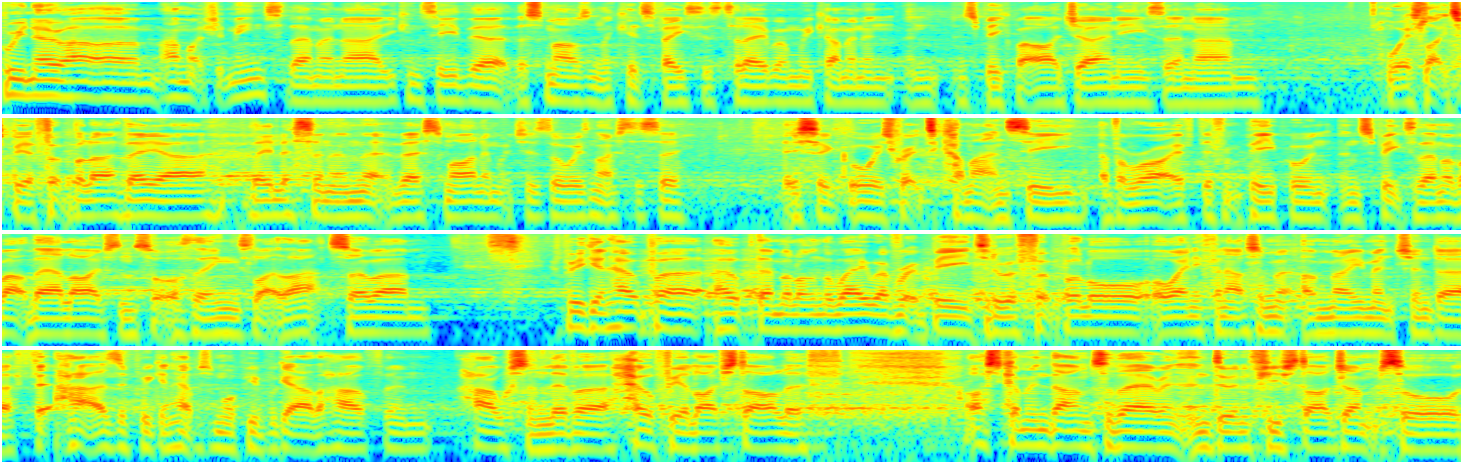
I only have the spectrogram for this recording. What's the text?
we know how, um, how much it means to them, and uh, you can see the, the smiles on the kids' faces today when we come in and, and, and speak about our journeys and um, what it's like to be a footballer. They uh, they listen and they're, smiling, which is always nice to see. It's always great to come out and see a variety of different people and, and speak to them about their lives and sort of things like that. So um, if we can help uh, help them along the way, whether it be to do with football or, or anything else, I know you mentioned uh, fit hatters. If we can help some more people get out of the house and, house and live a healthier lifestyle, if us coming down to there and, and doing a few star jumps or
